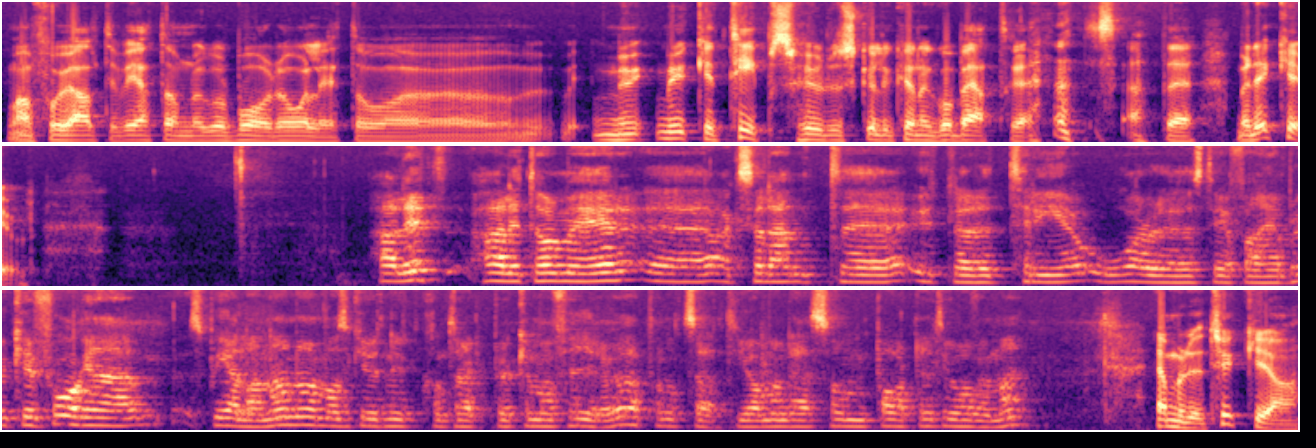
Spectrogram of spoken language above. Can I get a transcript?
man får ju alltid veta om det går bra och dåligt. Och eh, mycket tips hur det skulle kunna gå bättre. att, eh, men det är kul. Härligt, härligt att ha med er. Eh, Axelent eh, ytterligare tre år, eh, Stefan. Jag brukar fråga spelarna när de har skrivit nytt kontrakt. Brukar man fira det här på något sätt? Gör man det som partner till HV med? Ja men det tycker jag.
